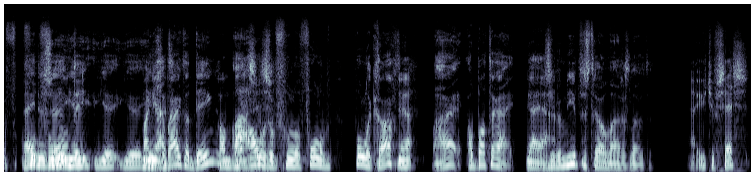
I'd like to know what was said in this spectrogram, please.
v- Nee, dus hè, je, je, je, Maakt je niet gebruikt dat ding, Gewoon al- basis. alles op volle, volle, volle kracht, Ja, maar op batterij. ja, Dus ja. je hebt hem niet op de stroom aangesloten. ja uurtje of zes.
